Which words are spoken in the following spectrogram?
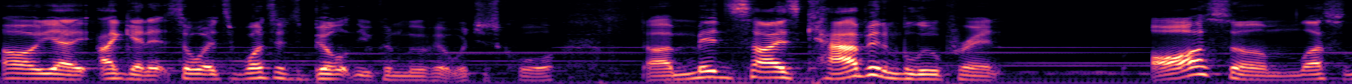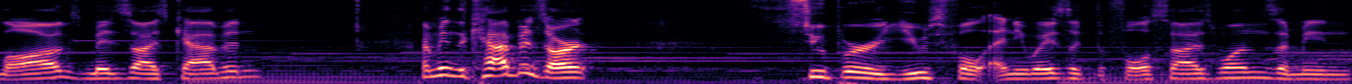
oh yeah, I get it. So it's once it's built, you can move it, which is cool. Uh, mid-size cabin blueprint, awesome. Less logs, mid-size cabin. I mean, the cabins aren't super useful anyways like the full-size ones. I mean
